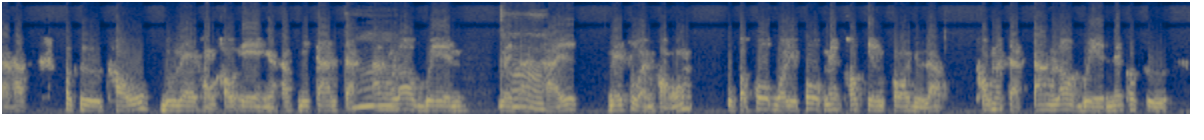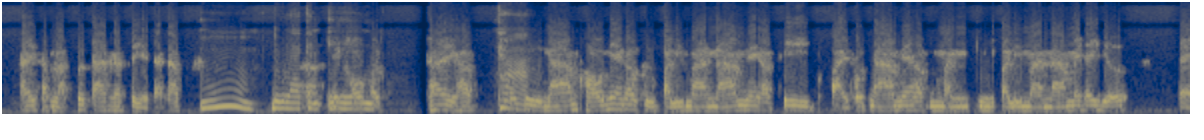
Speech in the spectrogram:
นะครับ ก็คือเขาดูแลของเขาเองนะครับ มีการจัดตั้งรอบเวรในการใช้ในส่วนของอุปโภคบริโภคเนี่ยเขาเพียงพออยู่แล้วเขามาจัดตั้งรอบเวรเนี่ยก็คือใช้สำหรับเพื่อการเกษตรนะครับอืมดูแลกันเอให้งเขาเขา ใช่ครับ ค่ะ ก็คือน้ำเขาเนี่ยก็คือปริมาณน้ำเนี่ยครับ ที่ฝ่ายทดน้ำเนี่ยครับ มันมีปริมาณน้ำไม่ได้เยอะ แต่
